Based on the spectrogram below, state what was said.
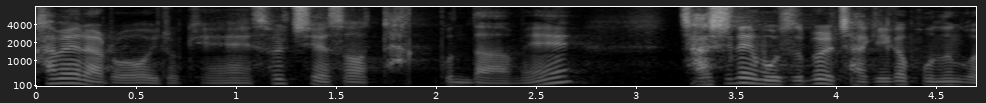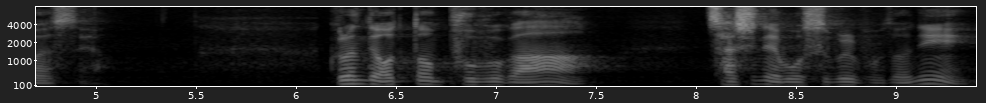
카메라로 이렇게 설치해서 딱 본 다음에 자신의 모습을 자기가 보는 거였어요. 그런데 어떤 부부가 자신의 모습을 보더니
